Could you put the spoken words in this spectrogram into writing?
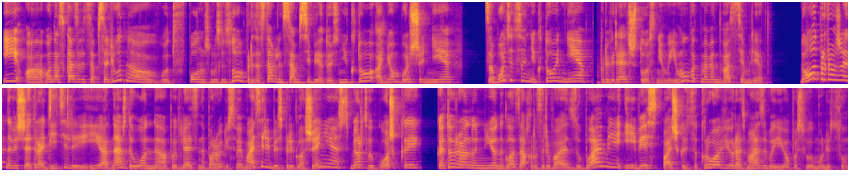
и э, он оказывается абсолютно, вот в полном смысле слова, предоставлен сам себе. То есть никто о нем больше не заботится, никто не проверяет, что с ним. Ему в этот момент 27 лет. Но он продолжает навещать родителей, и однажды он э, появляется на пороге своей матери без приглашения с мертвой кошкой, которую он у нее на глазах разрывает зубами и весь пачкается кровью, размазывая ее по своему лицу.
